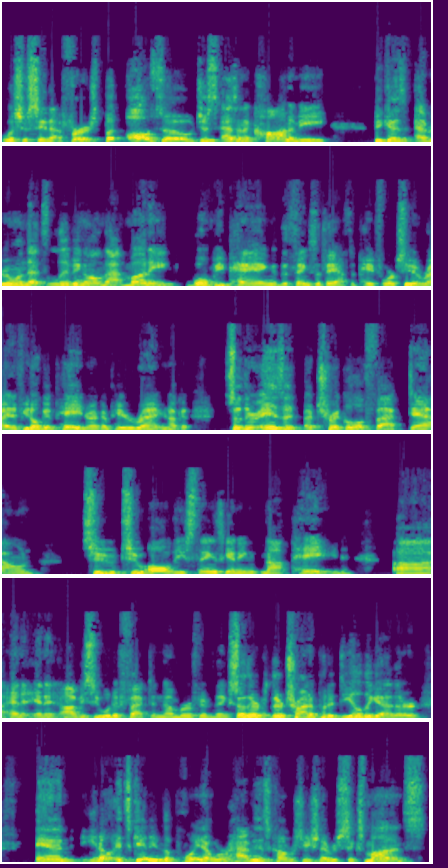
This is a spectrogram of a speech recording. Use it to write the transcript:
let's just say that first, but also just as an economy, because everyone that's living on that money won't be paying the things that they have to pay for too, right? If you don't get paid, you're not going to pay your rent. You're not going to. So there is a, a trickle effect down to to all these things getting not paid. Uh, and, and it obviously would affect a number of different things. So they're, they're trying to put a deal together. And, you know, it's getting to the point now we're having this conversation every six months.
